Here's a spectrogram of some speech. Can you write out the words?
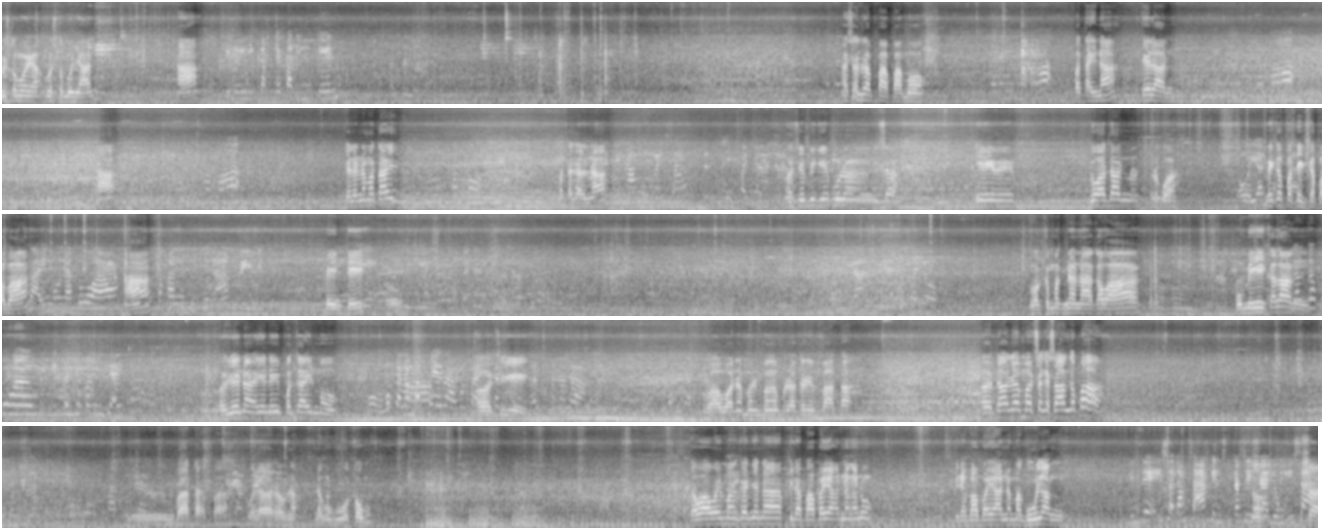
Gusto mo yan? Gusto mo yan? Ha? Pininikap niya palingkin. Asan na papa mo? Patay na? Kailan? Ha? Kailan namatay? Matagal na? Hindi na sa. O, sige, bigyan mo ng isa. Eh, duwadan. Ano ko ah? Oh, yan. May kapatid ka pa ba? Kain mo na to ah. Ha? Saka na dito na. 20? Oh. Yan, ito sa'yo. Huwag ka magnanakaw ah. Humingi ka lang. Ganda ko nga, niya pa rin siya ito. O, yan na. Yan na yung pagkain mo. Oh, huwag ka lang magpera. Magkain Oh, ka sige. Ano ka na lang. Wawa naman mga brother yung bata. Uh, dahil naman sa kasaan ka pa. Yung bata pa. Wala raw na. Nagugutom. Kawawa yung mga ganyan na pinababayaan ng ano. Pinababayaan ng magulang. Hindi, isa lang sa akin kasi No, siya yung isa. isa.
